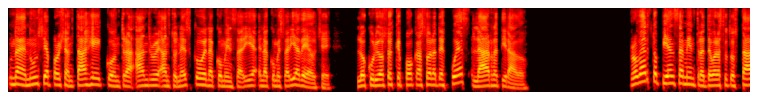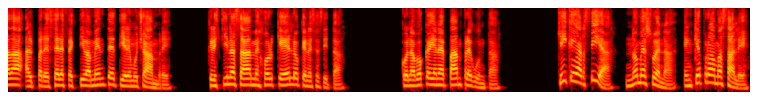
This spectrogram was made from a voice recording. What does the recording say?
una denuncia por chantaje contra Andrew Antonescu en la, comisaría, en la comisaría de Elche. Lo curioso es que pocas horas después la ha retirado. Roberto piensa mientras devora su tostada, al parecer efectivamente tiene mucha hambre. Cristina sabe mejor que él lo que necesita. Con la boca llena de pan pregunta, Quique García, no me suena, ¿en qué programa sale?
